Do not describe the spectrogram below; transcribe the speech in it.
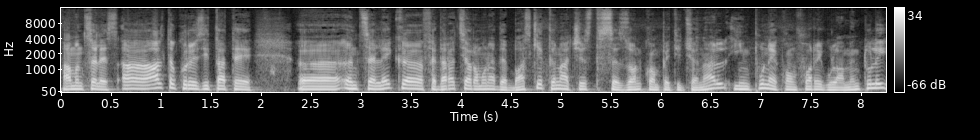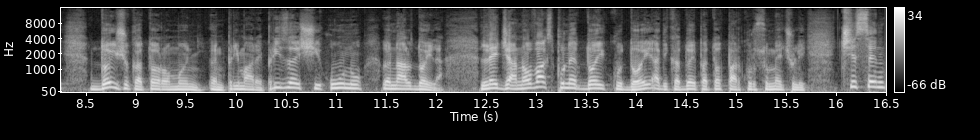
Am înțeles. Altă curiozitate. Înțeleg că Federația Română de Basket în acest sezon competițional impune conform regulamentului doi jucători români în prima repriză și unul în al doilea. Legea Novak spune 2 cu 2, adică 2 pe tot parcursul meciului. Ce, se,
